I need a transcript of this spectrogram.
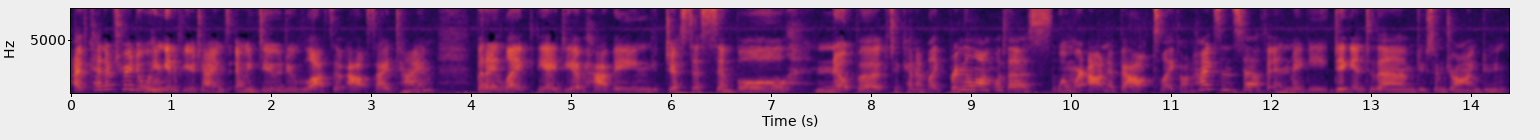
I've kind of tried to wing it a few times and we do do lots of outside time, but I like the idea of having just a simple notebook to kind of like bring along with us when we're out and about like on hikes and stuff and maybe dig into them, do some drawing, do,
